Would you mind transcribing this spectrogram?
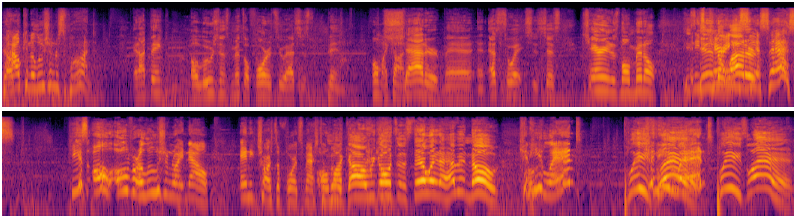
Yup. How can Illusion respond? And I think Illusion's mental fortitude has just been Oh my God. shattered, man. And S2H is just carrying his momentum. He's, and he's getting carrying the ladder. CSS. He is all over Illusion right now. And he charged the forward smash to Oh my. God, are we going to the stairway to heaven? No. Can he land? Please Can he land. land? Please land.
